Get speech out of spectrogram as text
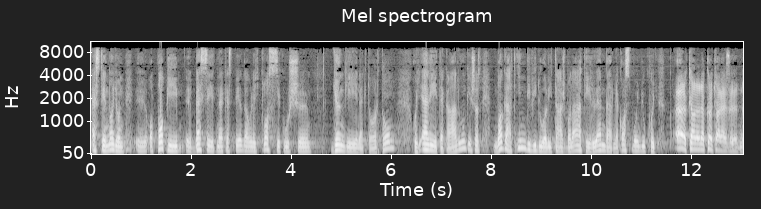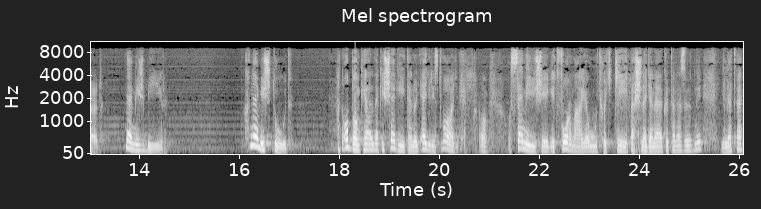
ezt én nagyon, a papi beszédnek, ezt például egy klasszikus gyöngéjének tartom, hogy elétek állunk, és az magát individualitásban átélő embernek azt mondjuk, hogy el kellene köteleződnöd. Nem is bír. Nem is tud. Hát abban kell neki segíteni, hogy egyrészt vagy a, a személyiségét formálja úgy, hogy képes legyen elköteleződni, illetve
